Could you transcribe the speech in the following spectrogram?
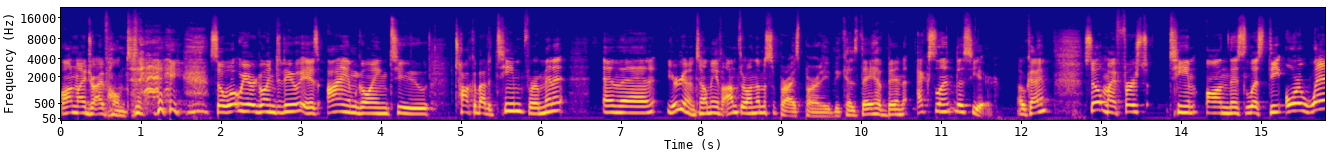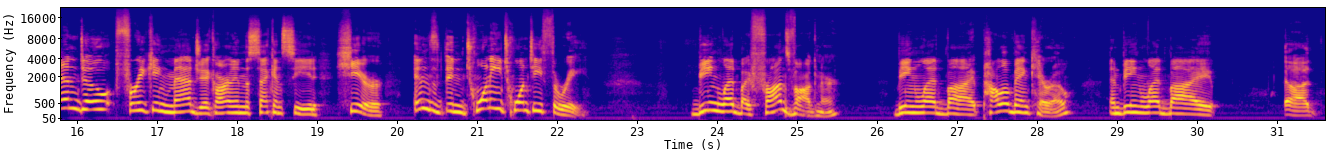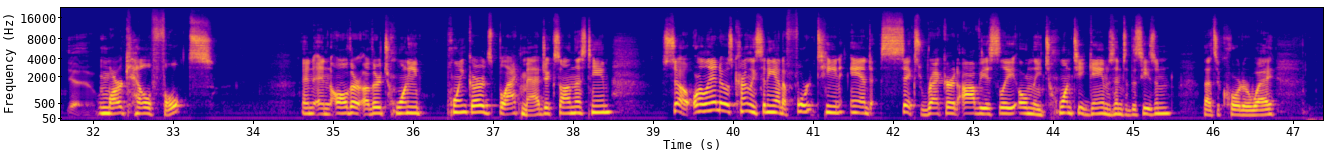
on my drive home today. so what we are going to do is I am going to talk about a team for a minute. And then you're going to tell me if I'm throwing them a surprise party because they have been excellent this year. Okay? So, my first team on this list, the Orlando freaking Magic, are in the second seed here in, in 2023 being led by Franz Wagner, being led by Paolo Banchero, and being led by uh, Markelle Fultz, and and all their other 20 point guards, Black Magic's on this team. So Orlando is currently sitting at a 14 and 6 record. Obviously, only 20 games into the season. That's a quarter way.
